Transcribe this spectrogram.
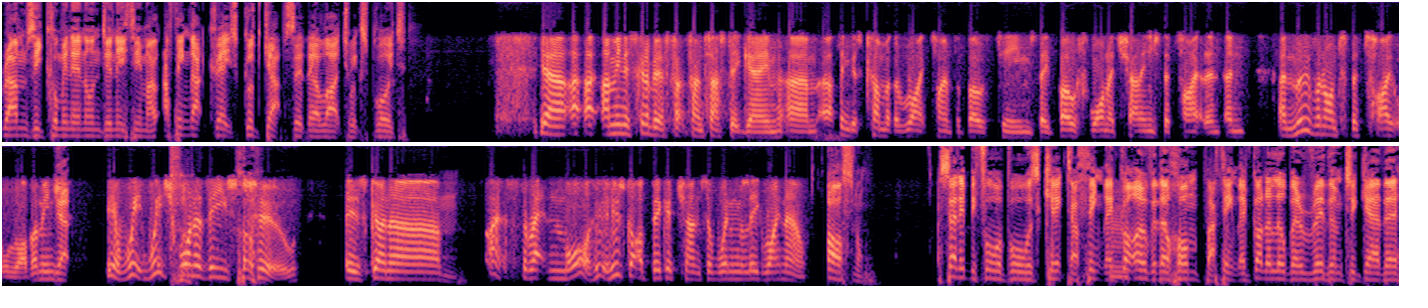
Ramsey coming in underneath him. I, I think that creates good gaps that they'll like to exploit. Yeah, I, I mean, it's going to be a f- fantastic game. Um, I think it's come at the right time for both teams. They both want to challenge the title. And, and, and moving on to the title, Rob, I mean, Yeah. yeah, which, which one of these two is going to Hmm. threaten more? Who, who's got a bigger chance of winning the league right now? Arsenal. I said it before the ball was kicked. I think Hmm. they've got over the hump. I think they've got a little bit of rhythm together.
